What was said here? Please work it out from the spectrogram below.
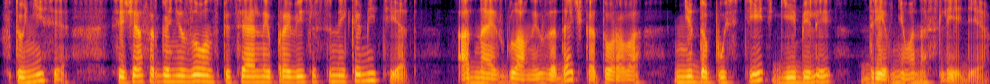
В Тунисе сейчас организован специальный правительственный комитет, одна из главных задач которого – не допустить гибели древнего наследия.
